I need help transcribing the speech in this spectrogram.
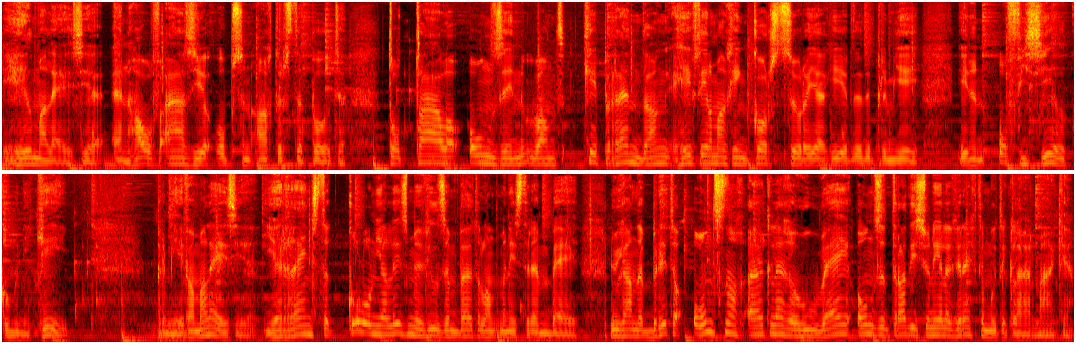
Heel Maleisië en half Azië op zijn achterste poten. Totale onzin, want kip rendang heeft helemaal geen korst, zo reageerde de premier in een officieel communiqué. Premier van Maleisië. Je reinste kolonialisme viel zijn buitenlandminister hem bij. Nu gaan de Britten ons nog uitleggen hoe wij onze traditionele gerechten moeten klaarmaken.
